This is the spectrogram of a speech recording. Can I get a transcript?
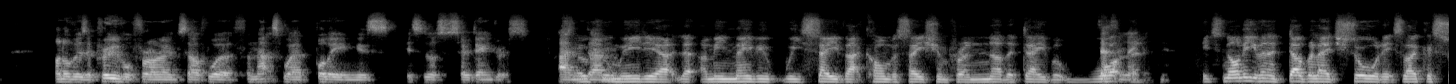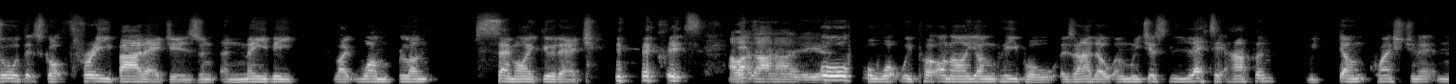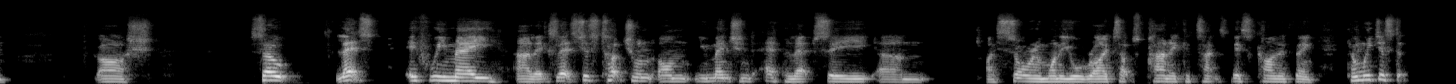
on others' approval for our own self worth, and that's where bullying is is also so dangerous. And, social um, media. I mean, maybe we save that conversation for another day. But what? Definitely. It's not even a double-edged sword. It's like a sword that's got three bad edges and, and maybe like one blunt semi good edge. it's I like it's that analogy. Yeah. Awful what we put on our young people as adult, and we just let it happen. We don't question it, and gosh. So let's, if we may, Alex, let's just touch on on. You mentioned epilepsy. Um, I saw in one of your write-ups panic attacks, this kind of thing. Can we just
